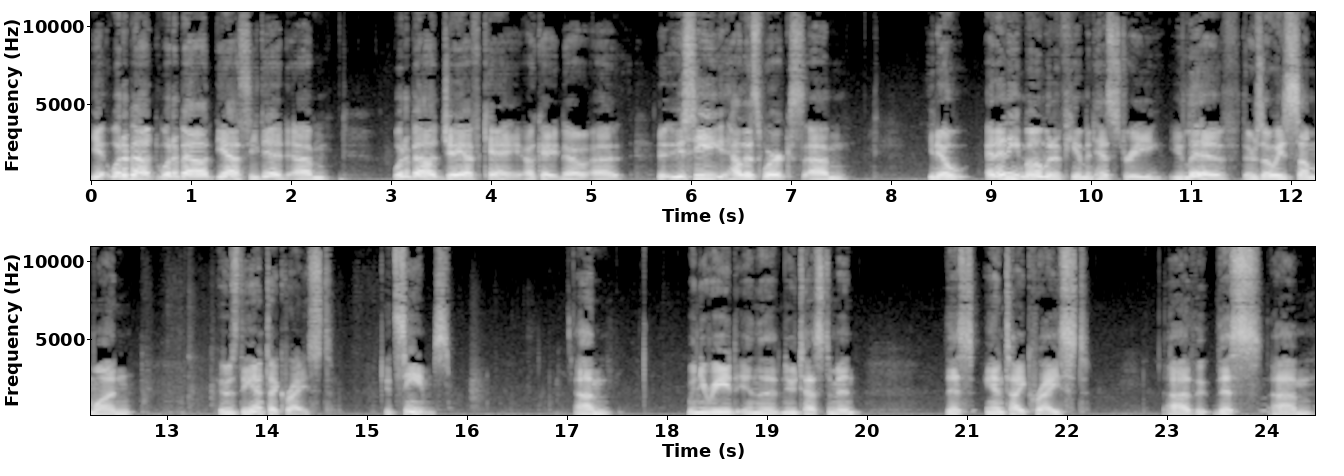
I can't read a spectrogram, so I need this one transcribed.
yeah, what about what about? Yes, he did. Um, what about JFK? Okay, no. Uh, you see how this works. Um, you know, at any moment of human history you live, there's always someone who's the Antichrist. It seems. Um, when you read in the New Testament, this Antichrist, uh, th- this um,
